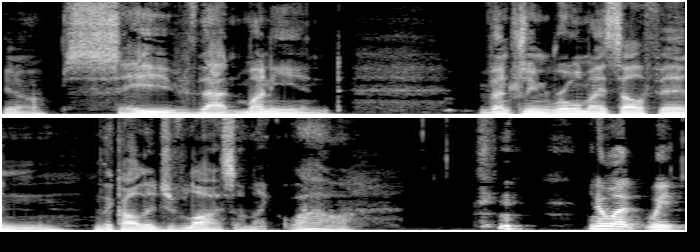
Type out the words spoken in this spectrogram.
you know, save that money and eventually enroll myself in the College of Law. So I'm like, wow. you know what? Wait,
